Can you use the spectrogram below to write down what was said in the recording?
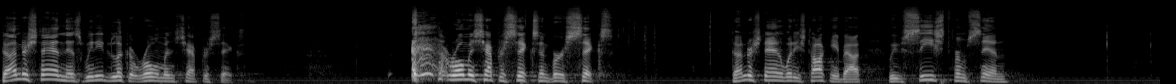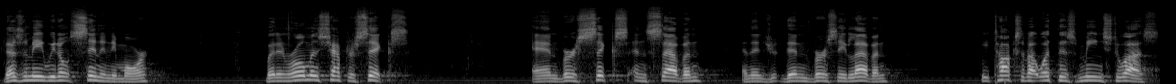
To understand this, we need to look at Romans chapter 6. Romans chapter 6 and verse 6. To understand what he's talking about, we've ceased from sin. Doesn't mean we don't sin anymore. But in Romans chapter 6, and verse 6 and 7, and then, then verse 11, he talks about what this means to us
